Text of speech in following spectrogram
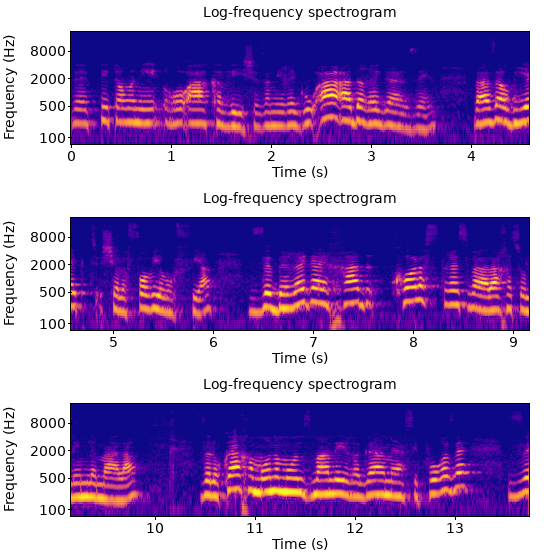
ופתאום אני רואה עכביש, אז אני רגועה עד הרגע הזה, ואז האובייקט של הפוביה מופיע, וברגע אחד כל הסטרס והלחץ עולים למעלה, ולוקח המון המון זמן להירגע מהסיפור הזה, ו-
